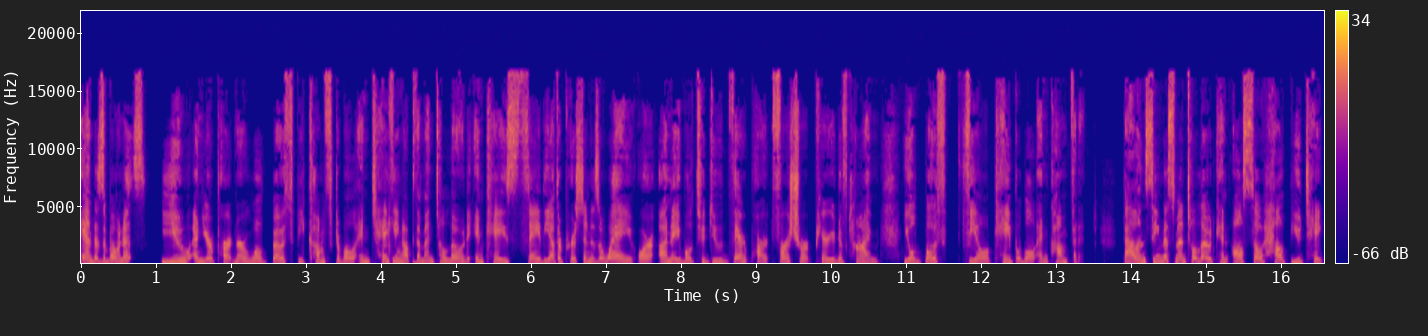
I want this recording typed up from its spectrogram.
And as a bonus, you and your partner will both be comfortable in taking up the mental load in case, say, the other person is away or unable to do their part for a short period of time. You'll both feel capable and confident. Balancing this mental load can also help you take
